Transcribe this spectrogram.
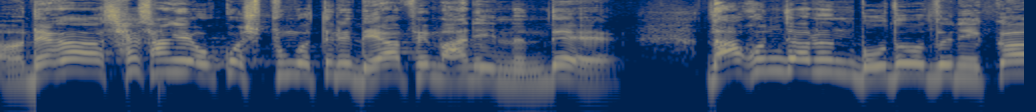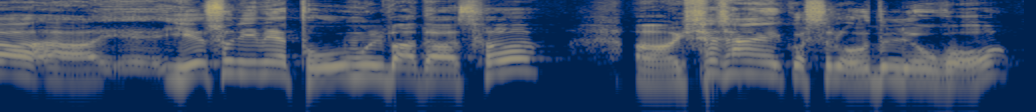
어, 내가 세상에 얻고 싶은 것들이 내 앞에 많이 있는데 나 혼자는 못 얻으니까 아, 예수님의 도움을 받아서 어, 세상의 것을 얻으려고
